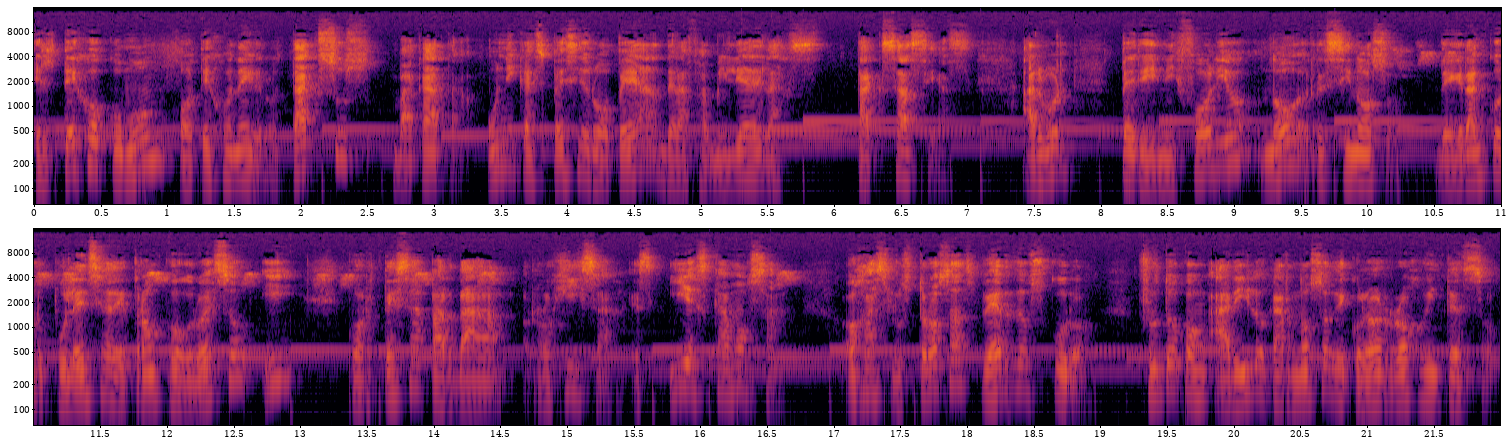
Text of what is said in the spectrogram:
El tejo común o tejo negro, Taxus bacata, única especie europea de la familia de las taxáceas, árbol perinifolio no resinoso, de gran corpulencia de tronco grueso y corteza parda rojiza y escamosa, hojas lustrosas verde oscuro, fruto con arilo carnoso de color rojo intenso.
